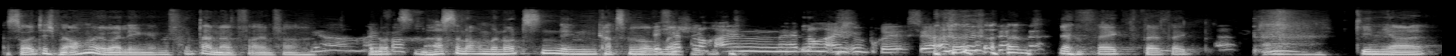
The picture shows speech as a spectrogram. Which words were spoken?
das sollte ich mir auch mal überlegen, einen Futternapf einfach. Ja, benutzen. Einfach. Hast du noch einen benutzen? Den kannst du mir mal Ich hätte noch einen, hätte noch einen übrig, ja. perfekt, perfekt. Genial.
